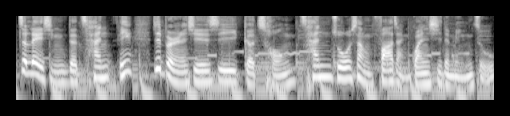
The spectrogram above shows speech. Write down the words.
这类型的餐，因为日本人其实是一个从餐桌上发展关系的民族，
